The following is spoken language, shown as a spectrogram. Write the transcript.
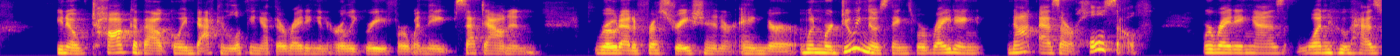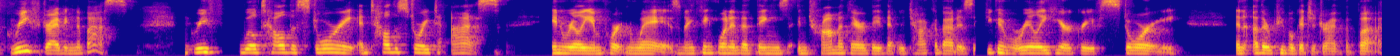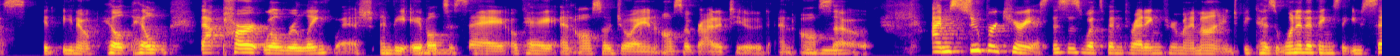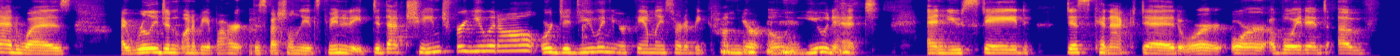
you know, talk about going back and looking at their writing in early grief or when they sat down and wrote out of frustration or anger. When we're doing those things, we're writing not as our whole self, we're writing as one who has grief driving the bus. Grief will tell the story and tell the story to us in really important ways. And I think one of the things in trauma therapy that we talk about is if you can really hear grief's story, and other people get to drive the bus it you know he'll he'll that part will relinquish and be able mm-hmm. to say okay and also joy and also gratitude and also mm-hmm. i'm super curious this is what's been threading through my mind because one of the things that you said was I really didn't want to be a part of the special needs community. Did that change for you at all? Or did you and your family sort of become your own unit and you stayed disconnected or or avoidant of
